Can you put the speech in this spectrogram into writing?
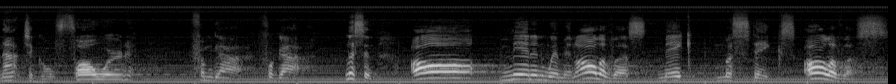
not to go forward from God, for God. Listen, all men and women, all of us make mistakes, all of us.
